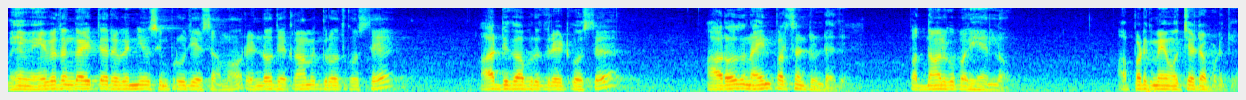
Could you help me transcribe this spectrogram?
మేము ఏ విధంగా అయితే రెవెన్యూస్ ఇంప్రూవ్ చేశామో రెండోది ఎకనామిక్ గ్రోత్కి వస్తే ఆర్థిక అభివృద్ధి రేటుకి వస్తే ఆ రోజు నైన్ పర్సెంట్ ఉండేది. పద్నాలుగు పదిహేనులో. అప్పటికి మేము వచ్చేటప్పటికి.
